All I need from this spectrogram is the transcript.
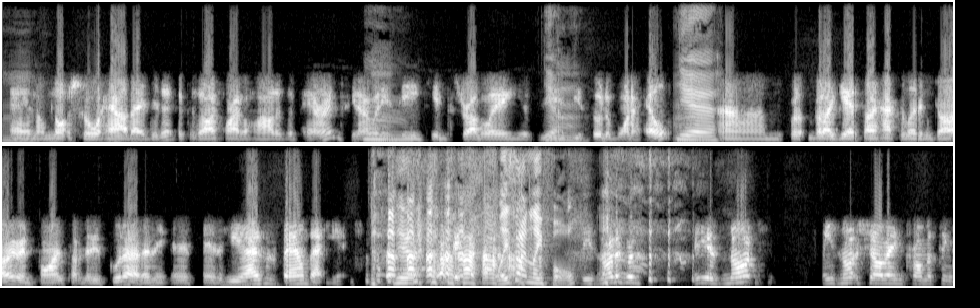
Mm. And I'm not sure how they did it because I find it hard as a parent. You know, when you Mm. see your kid struggling, you, Yeah. you, you sort of want to help. Yeah. Um, but but I guess I have to let him go and find something that he's good at, and he, and, and he hasn't found that yet. Yeah. At least only four. he's not a good. He is not. He's not showing promising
